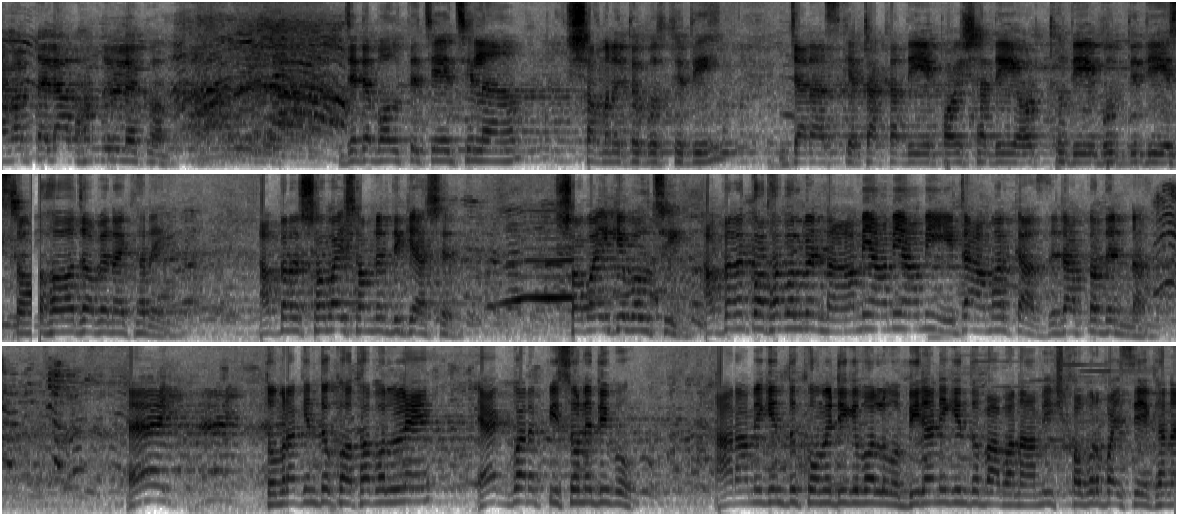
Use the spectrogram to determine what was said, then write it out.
এবার তাইলে আলহামদুলিল্লাহ যেটা বলতে চেয়েছিলাম, সম্মানিত উপস্থিতি, যারা আজকে টাকা দিয়ে, পয়সা দিয়ে, অর্থ দিয়ে, বুদ্ধি দিয়ে শ্রম হওয়া যাবে না এখানে, আপনারা সবাই সামনের দিকে আসেন। সবাইকে বলছি, আপনারা কথা বলবেন না, আমি আমি আমি, এটা আমার কাজ, এটা আপনাদের না। এই, তোমরা কিন্তু কথা বললে একবার পিছনে দিব। আর আমি কিন্তু কমিটিকে বলব, বিরিয়ানি কিন্তু পাবা না, আমি খবর পাইছি এখানে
